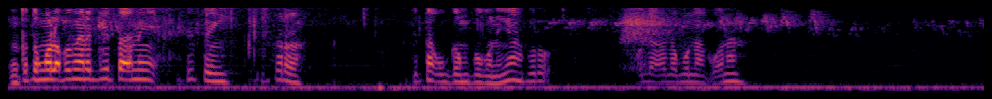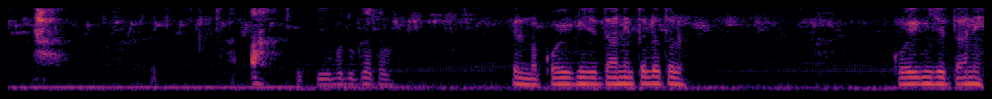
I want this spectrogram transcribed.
Ang katong wala pa may nakita ni Titing. Tara. Kita ko kampo ko niya, pero wala na mo na. Ah, itibo dugo ito. Sil magkuyog ni Jitani tulo tol. Kuyog ni Jitani.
